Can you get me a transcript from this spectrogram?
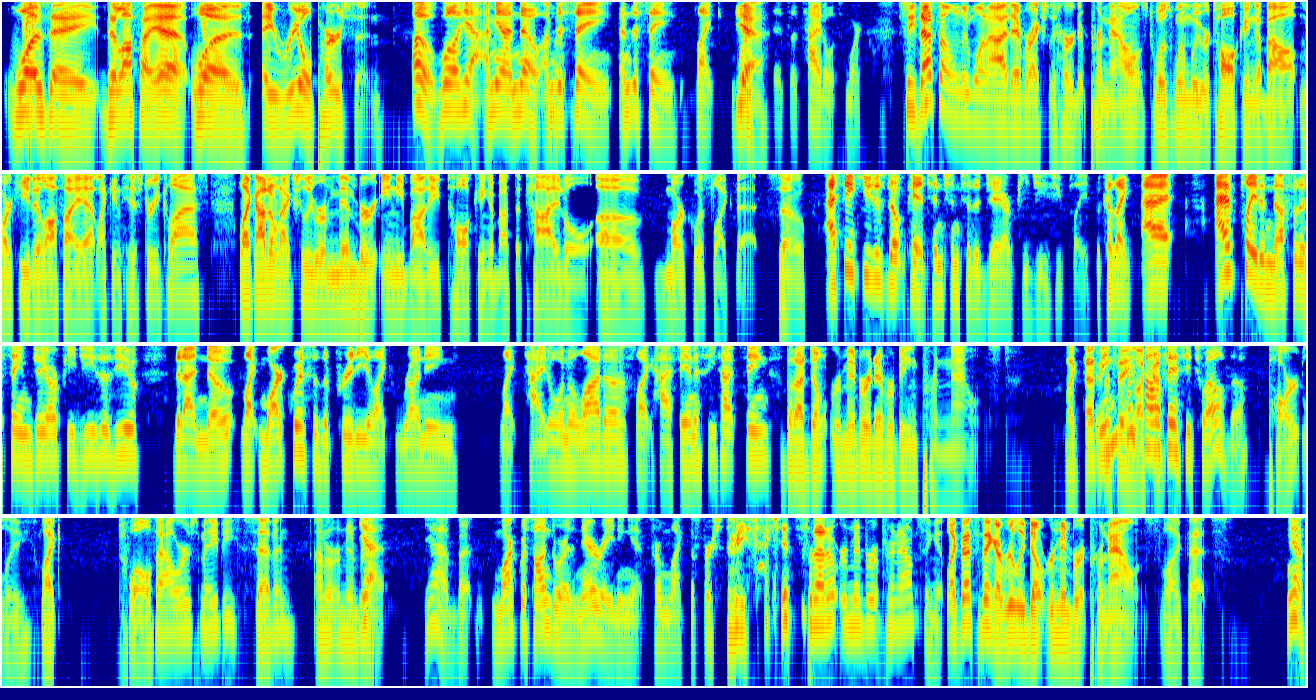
was a De Lafayette was a real person. oh well, yeah. I mean, I know. I'm just saying. I'm just saying. Like, Yeah. it's a title. It's Marquis. See, that's the only one I'd ever actually heard it pronounced was when we were talking about Marquis de Lafayette, like in history class. Like, I don't actually remember anybody talking about the title of Marquis like that. So, I think you just don't pay attention to the JRPGs you played because I I I've played enough of the same JRPGs as you that I know like Marquis is a pretty like running like title in a lot of like high fantasy type things. but I don't remember it ever being pronounced. Like, that's I mean, the thing. Like, Final I, Fantasy 12 though. Partly, like 12 hours, maybe seven. I don't remember. Yeah. Yeah, but Marquis Ondore is narrating it from like the first 30 seconds. But I don't remember it pronouncing it. Like, that's the thing. I really don't remember it pronounced. Like, that's. Yeah.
